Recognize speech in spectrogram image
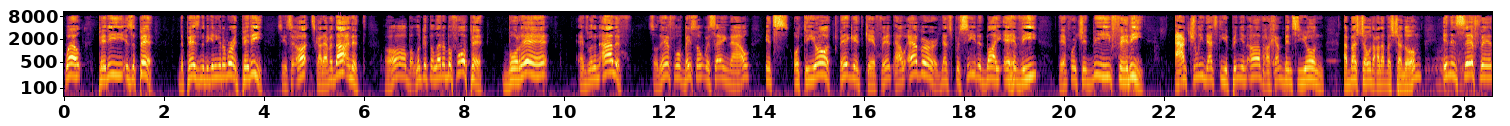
Well, Peri is a pe. The pe is in the beginning of the word, Peri. So you say, oh, it's got to have a dot in it. Oh, but look at the letter before pe. Bore ends with an aleph. So therefore, based on what we're saying now, it's otiyot, beged, kefet. However, that's preceded by evi. Therefore, it should be feri. Actually, that's the opinion of Hacham ben Sion Abba Shaul alav Shalom in his Sefer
